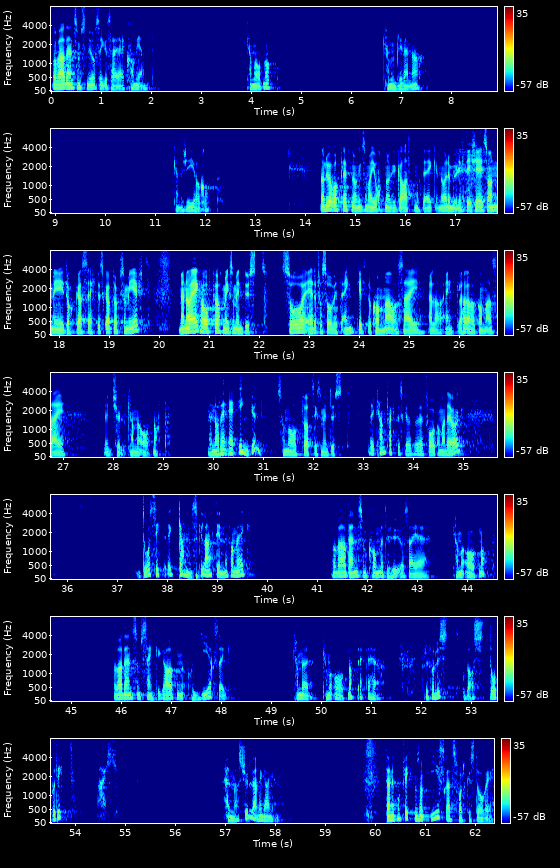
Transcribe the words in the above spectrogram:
Å være den som snur seg og sier 'kom igjen'. Kan vi ordne opp? Kan vi bli venner? Kan vi ikke gjøre opp? Når du har opplevd noen som har gjort noe galt mot deg Nå er det mulig det ikke er sånn i deres ekteskap, dere som er gift. Men når jeg har oppført meg som en dust så er det for så vidt enkelt å komme og si, eller enklere å komme og si Unnskyld, kan vi ordne opp? Men når det er Ingunn som har oppført seg som en dust, og det kan faktisk forekomme, det òg Da sitter det ganske langt inne for meg å være den som kommer til hun og sier Kan vi ordne opp? Å være den som senker garden og gir seg. Kan vi, kan vi ordne opp dette her? For du får lyst å bare stå på ditt. Nei. Hennes skyld denne gangen. Denne konflikten som israelsfolket står i,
